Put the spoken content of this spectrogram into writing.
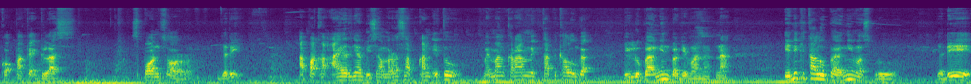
kok pakai gelas sponsor? Jadi apakah airnya bisa meresapkan itu memang keramik tapi kalau nggak dilubangin bagaimana? Nah ini kita lubangi mas bro. Jadi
